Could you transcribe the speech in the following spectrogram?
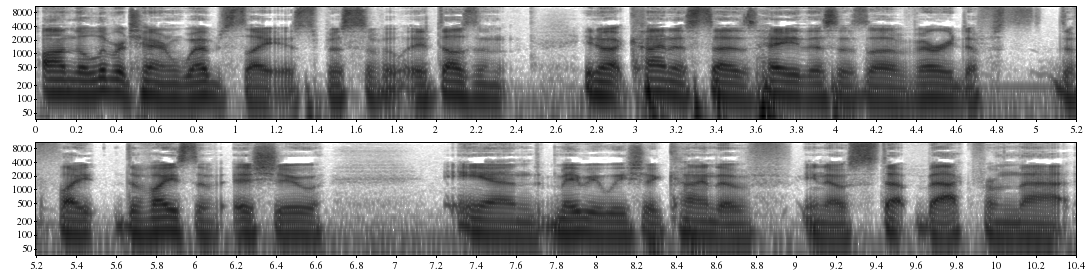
on the libertarian website is specifically, it doesn't, you know, it kind of says, hey, this is a very def- defi- divisive issue. And maybe we should kind of, you know, step back from that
